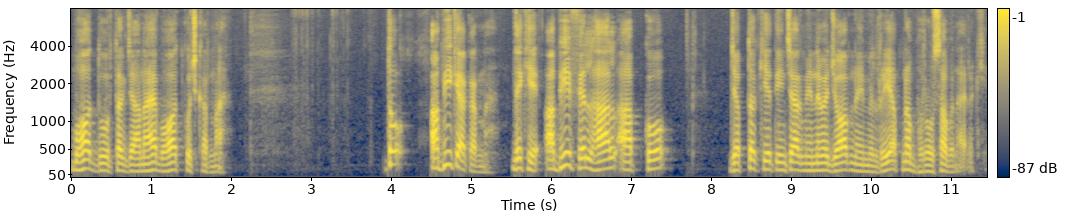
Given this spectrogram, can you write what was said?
बहुत दूर तक जाना है, बहुत कुछ करना है। तो अभी क्या करना है? देखिए, अभी फ़िलहाल आपको जब तक ये तीन चार महीने में जॉब नहीं मिल रही है, अपना भरोसा बनाए रखिए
